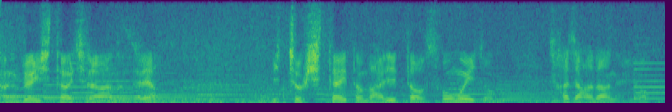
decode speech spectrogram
강변 식당 지나가는데요. 이쪽 식당이 더 맛있다고 소문이 좀 자자하다네요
